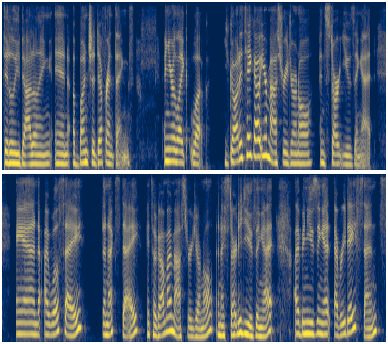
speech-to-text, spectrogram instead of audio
diddly daddling in a bunch of different things. And you're like, look, you got to take out your mastery journal and start using it. And I will say, the next day, I took out my mastery journal and I started using it. I've been using it every day since.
